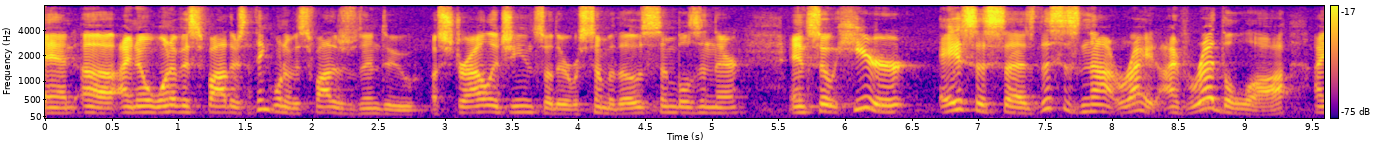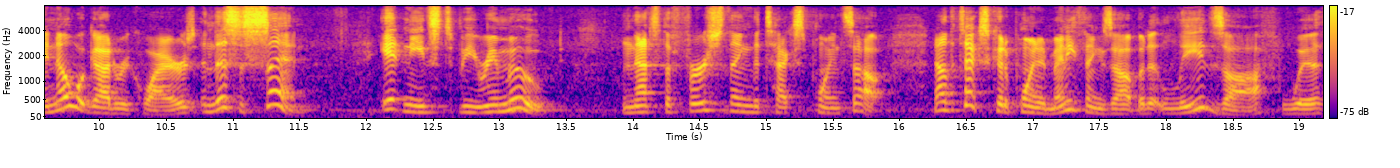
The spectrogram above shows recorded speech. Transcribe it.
And uh, I know one of his fathers, I think one of his fathers was into astrology, and so there were some of those symbols in there. And so here, Asa says, This is not right. I've read the law, I know what God requires, and this is sin. It needs to be removed. And that's the first thing the text points out. Now, the text could have pointed many things out, but it leads off with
